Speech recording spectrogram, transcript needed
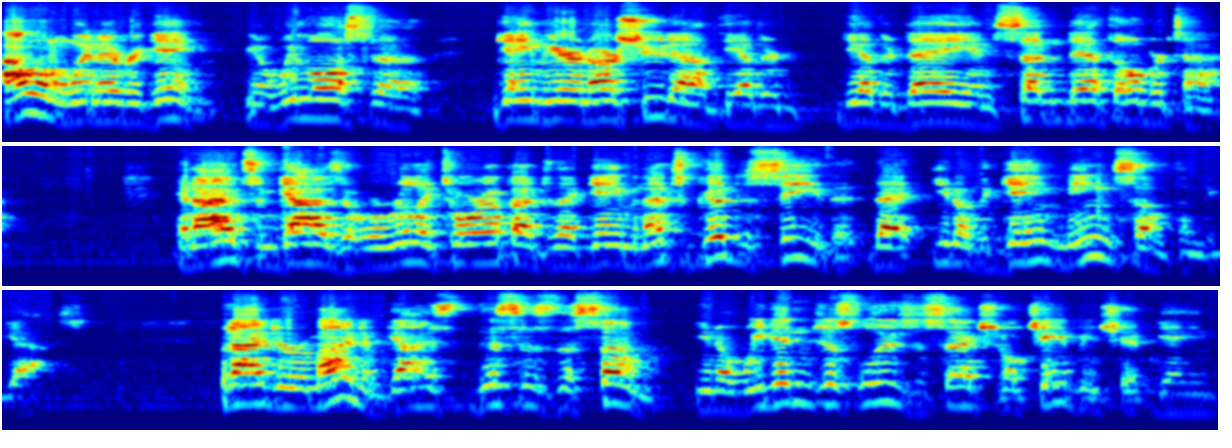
I want to win every game. You know, we lost a game here in our shootout the other the other day in sudden death overtime. And I had some guys that were really tore up after that game, and that's good to see that that you know the game means something to guys. But I had to remind them, guys, this is the summer. You know, we didn't just lose a sectional championship game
